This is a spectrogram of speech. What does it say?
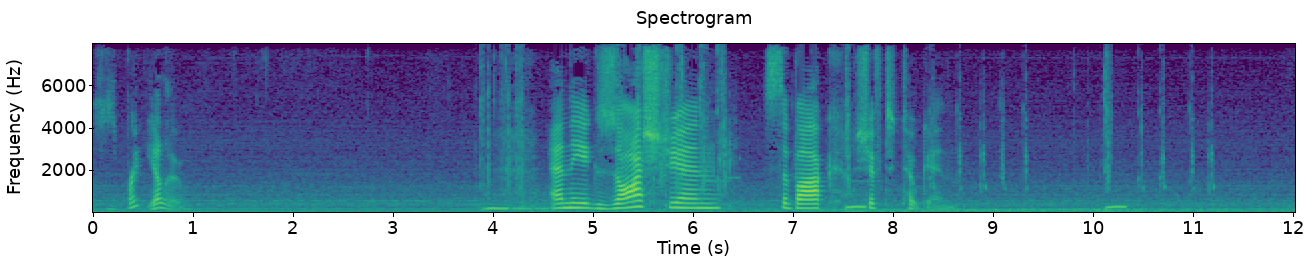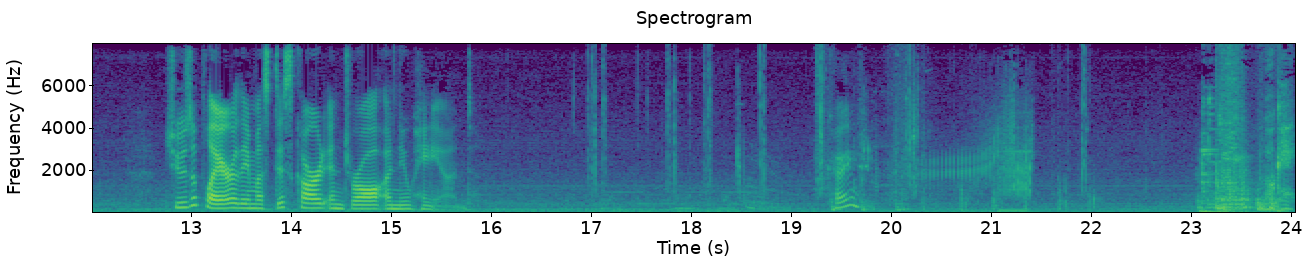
This is bright yellow. And the Exhaustion Sabacc shift token. Choose a player. They must discard and draw a new hand. Okay. Okay,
